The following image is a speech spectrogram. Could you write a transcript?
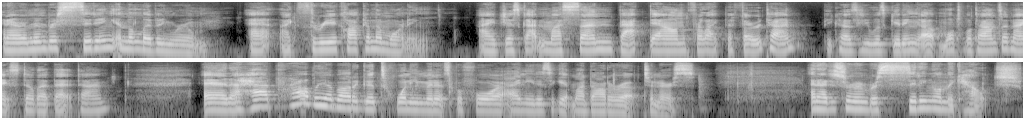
And I remember sitting in the living room at like three o'clock in the morning. I had just gotten my son back down for like the third time because he was getting up multiple times a night still at that time. And I had probably about a good 20 minutes before I needed to get my daughter up to nurse. And I just remember sitting on the couch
